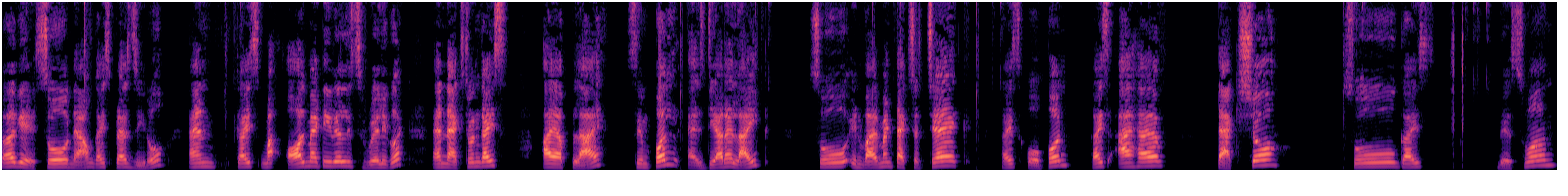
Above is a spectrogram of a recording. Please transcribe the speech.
Okay, so now guys press 0 and guys my all material is really good. And next one guys I apply simple HDRI light. So environment texture check. Guys open. Guys I have texture. So guys this one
